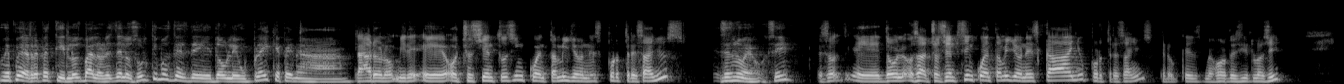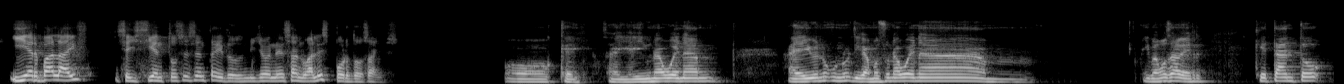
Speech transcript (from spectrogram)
me puede repetir los valores de los últimos desde WPlay? Qué pena. Claro, no, mire, 850 eh, millones por tres años. Ese es nuevo, ¿sí? Eso, eh, doble, o sea, 850 millones cada año por tres años, creo que es mejor decirlo así. Y Herbalife, 662 millones anuales por dos años. Ok, o sea, ahí hay una buena, hay un, digamos, una buena, mm, y vamos a ver qué tanto,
